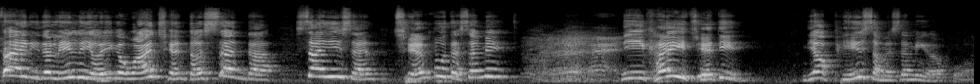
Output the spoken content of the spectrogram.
在你的灵里有一个完全得胜的三一神全部的生命，你可以决定。你要凭什么生命而活？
